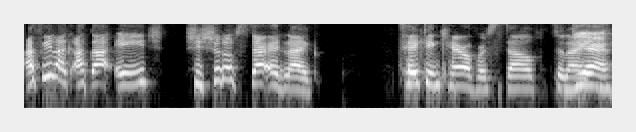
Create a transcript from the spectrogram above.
I feel like at that age, she should have started like taking care of herself to like Yeah.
